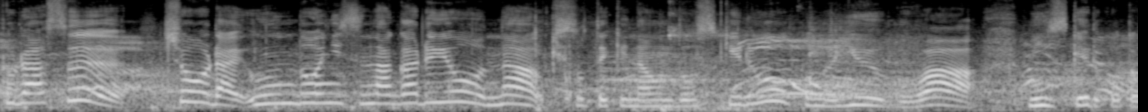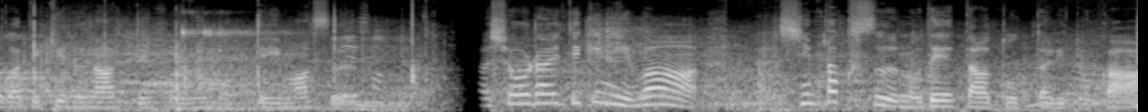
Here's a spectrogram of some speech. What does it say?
プラス将来運動につながるような基礎的な運動スキルをこの遊具は身につけることができるなっていうふうに思っています将来的には心拍数のデータを取ったりとか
